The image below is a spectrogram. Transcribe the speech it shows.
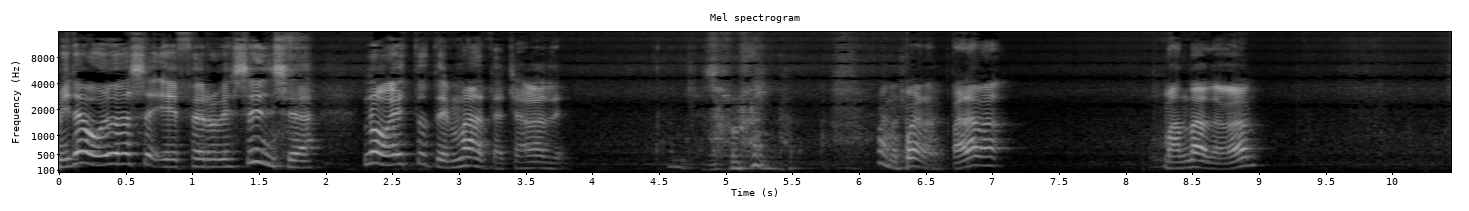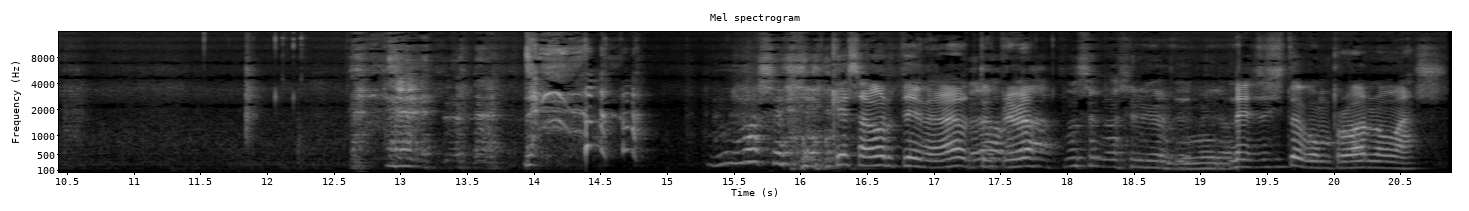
Mirá, boludo, hace efervescencia. No, esto te mata, chavales. Bueno, Bueno, va. Mandalo, a ver. No sé. ¿Qué sabor tiene? A ver, tu primer... pará, No sirvió el primero. Necesito comprobarlo más.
